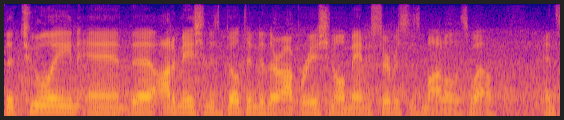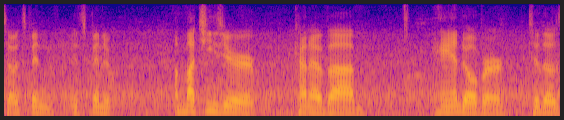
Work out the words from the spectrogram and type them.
the tooling and the automation is built into their operational managed services model as well. And so it's been, it's been a, a much easier kind of um, handover to those,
